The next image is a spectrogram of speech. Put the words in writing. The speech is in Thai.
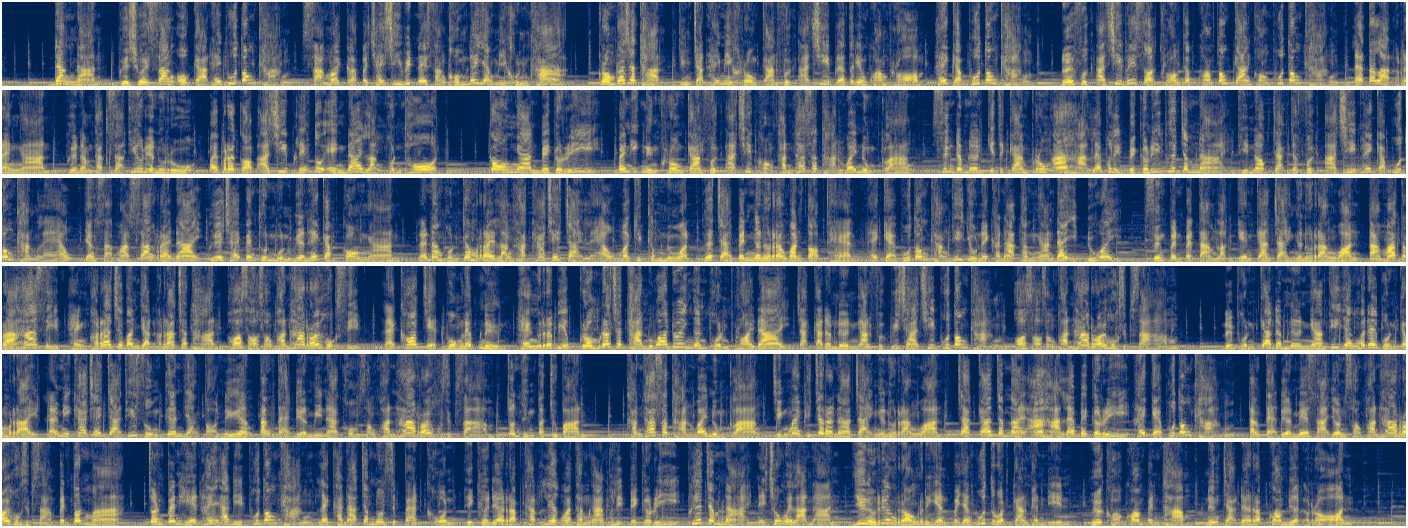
ดังนั้นเพื่อช่วยสร้างโอกาสให้ผู้ต้องขัง สามารถกลับไปใช้ชีวิตในสังคมได้อย่างมีคุณค่า กรมราชทัณฑ์จึงจัดให้มีโครงการฝึกอาชีพและเตรียมความพร้อมให้กับผู้ต้องขัง โดยฝึกอาชีพให้สอดคล้องกับความต้องการของผู้ต้องขัง และตลาดแรงงาน เพื่อนำทักษะที่เรียนรู้ ไปประกอบอาชีพเลี้ยงตัวเองได้หลังพ้นโทษ กองงานเบเกอรี่ เป็นอีกหนึ่งโครงการฝึกอาชีพของทันทสถานวัยหนุ่มกลาง ซึ่งดำเนินกิจการปรุงอาหารและผลิตเบเกอรี่เพื่อจำหน่าย ที่นอกจากจะฝึกอาชีพให้กับผู้ต้องขังแล้ว ยังสามารถสร้างรายได้เพื่อใช้เป็นทุนหมุนเวียนให้กับกองงาน และนำผลกำไรหลังหักค่าใช้จ่ายแล้วมาคิดคำนวณ เพื่อจ่ายเป็นเงินรางวัลตอบแทน ให้แก่ผู้ต้องขังที่อยู่ในคณะทำงานได้อีกด้วย ซึ่งเป็นไปตามหลักเกณฑ์การจ่ายเงินรางวัล ตามมาตรา 50 แห่งพระราชบัญญัติราชทาน พศ 2560 และข้อ 7 วงเล็บ 1 แห่งระเบียบกรมราชทัณฑ์ว่าด้วยเงินผลพลอยได้จากการดำเนินงานฝึกวิชาชีพผู้ต้องขัง พศ 2563 ด้วยผลการดำเนินงานที่ยังไม่ได้ผลกำไร และมีค่าใช้จ่ายที่สูงเกินอย่างต่อเนื่อง ตั้งแต่เดือนมีนาคม 2563 จนถึงปัจจุบันทันทสถานวัยหนุ่มกลาง จึงไม่พิจารณาจ่ายเงินรางวัล จากการจำหน่ายอาหารและเบเกอรี่ ให้แก่ผู้ต้องขัง ตั้งแต่เดือนเมษายน 2563 เป็นต้นมา จนเป็นเหตุให้อดีตผู้ต้องขัง และคณะจำนวน 18 คน ที่เคยได้รับคัดเลือกมาทำงานผลิตเบเกอรี่ เพื่อจำหน่ายในช่วงเวลานั้น ยื่นเรื่องร้องเรียนไปยังผู้ตรวจการแผ่นดิน เพื่อขอความเป็นธรรมเนื่องจากได้รับความเดือดร้อน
